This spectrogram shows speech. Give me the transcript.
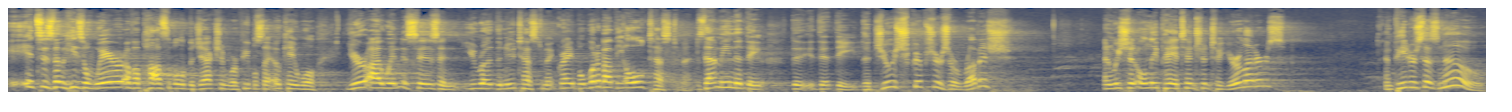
it's as though he's aware of a possible objection where people say, okay, well, you're eyewitnesses and you wrote the New Testament, great, but what about the Old Testament? Does that mean that the, the, the, the, the Jewish scriptures are rubbish and we should only pay attention to your letters? And Peter says, no.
